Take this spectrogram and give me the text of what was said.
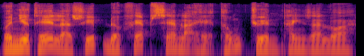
Và như thế là Swift được phép xem lại hệ thống truyền thanh ra loa.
